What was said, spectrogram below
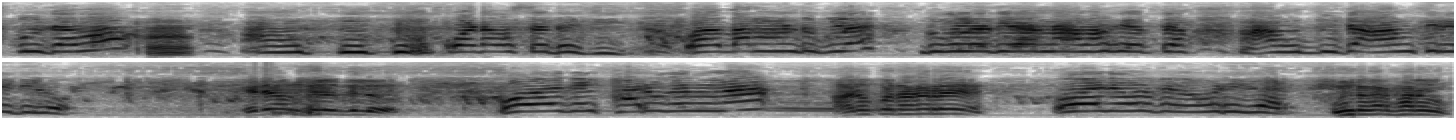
স্কুল যাব। হ্যাঁ। কটা বস্তা দেখি। বাগানে ঢুকলে ঢুকলে দিয়ে না আমাকে একটা আম দুটা আম ছিঁড়ে দিল। এটা আম ছেড়ে দিল? ওই যে ফারুক আছে না? আরও যে ঘর। কোন ফারুক?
